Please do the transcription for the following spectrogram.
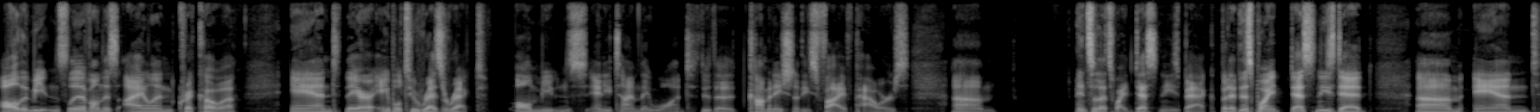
all the mutants live on this island Krakoa, and they are able to resurrect all mutants anytime they want through the combination of these five powers. Um, and so that's why Destiny's back. But at this point, Destiny's dead, um, and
